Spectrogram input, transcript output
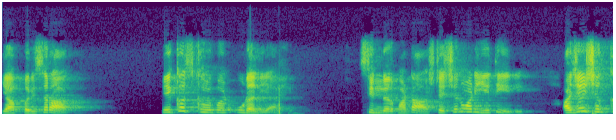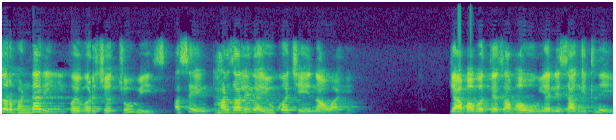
या परिसरात एकच खळबळ उडाली आहे. सिन्नर फाटा स्टेशनवाडी येथील अजय शंकर भंडारी वय वर्ष चोवीस असे ठार झालेल्या युवकाचे नाव आहे. याबाबत त्याचा भाऊ यांनी सांगितले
